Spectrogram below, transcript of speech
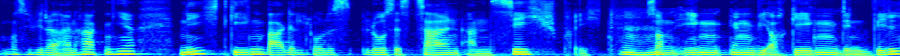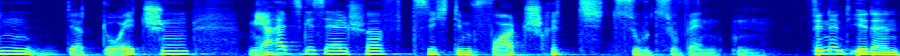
muss ich wieder einhaken hier, nicht gegen bargeldloses loses Zahlen an sich spricht, sondern irg- irgendwie auch gegen den Willen der Deutschen, Mehrheitsgesellschaft sich dem Fortschritt zuzuwenden. Findet ihr denn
